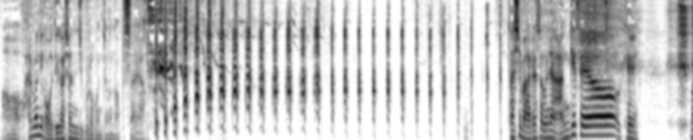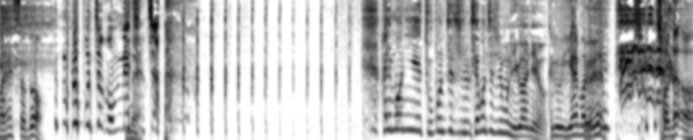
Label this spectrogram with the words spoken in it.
어, 할머니가 어디 가셨는지 물어본 적은 없어요. 다시 말해서 그냥 안 계세요 이렇게만 했어도 물어본 적 없네, 네. 진짜. 할머니의 두 번째 질, 세 번째 질문은 이거 아니에요. 그리고 이 할머니는 에? 전화 어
